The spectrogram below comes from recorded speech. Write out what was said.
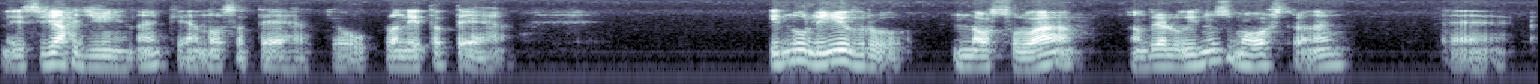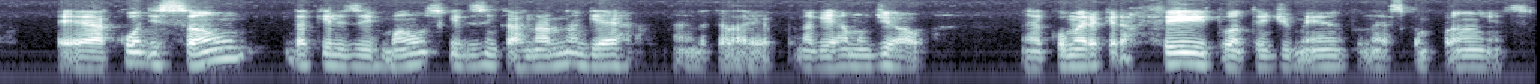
nesse jardim, né, que é a nossa Terra, que é o planeta Terra. E no livro Nosso Lar, André Luiz nos mostra né, é, é a condição daqueles irmãos que desencarnaram na guerra, né, naquela época, na guerra mundial. Né, como era que era feito o atendimento, né, as campanhas,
